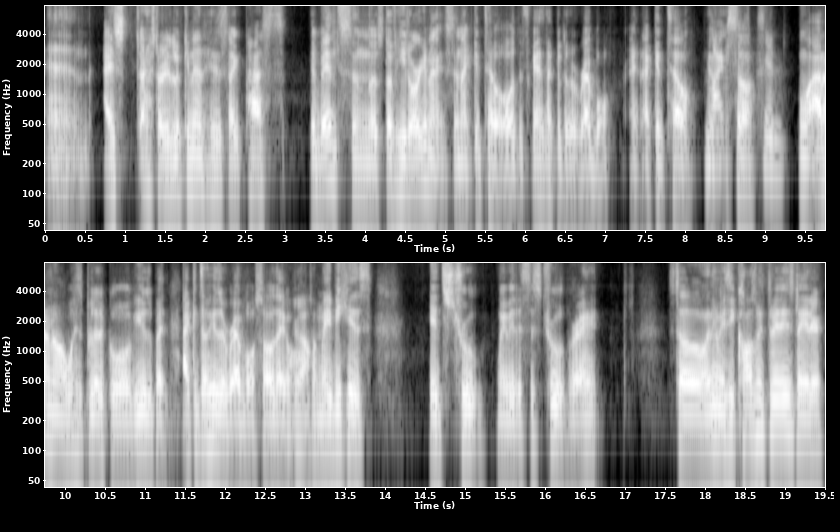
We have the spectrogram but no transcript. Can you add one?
And I, st- I started looking at his like past events and the stuff he'd organized, and I could tell, oh, this guy's like a little rebel, right? I could tell. you know, Mark So, him. well, I don't know his political views, but I could tell he's a rebel. So I was like, oh, Yeah. so maybe his, it's true. Maybe this is true, right? So, anyways, he calls me three days later,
